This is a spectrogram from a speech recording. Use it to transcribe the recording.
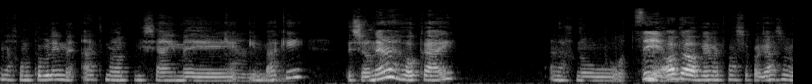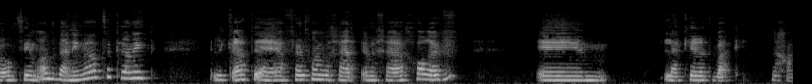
אנחנו מקבלים מעט מאוד פגישה עם, כן. עם בקי. בשונה מהוקאי, אנחנו רוצים. מאוד אוהבים את מה שפגשנו ורוצים עוד, ואני מאוד סקרנית לקראת אה, הפלקון וחי- וחייל חורף, אה, להכיר את בקי. נכון.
